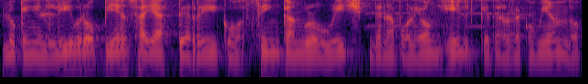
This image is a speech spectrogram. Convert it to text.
Lo que en el libro Piensa y hazte rico, Think and Grow Rich de Napoleón Hill, que te lo recomiendo.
